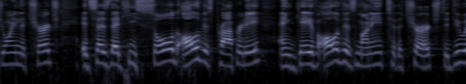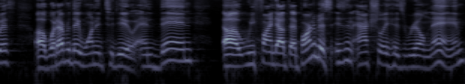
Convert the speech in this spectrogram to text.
joined the church, it says that he sold all of his property and gave all of his money to the church to do with uh, whatever they wanted to do. And then uh, we find out that Barnabas isn't actually his real name.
